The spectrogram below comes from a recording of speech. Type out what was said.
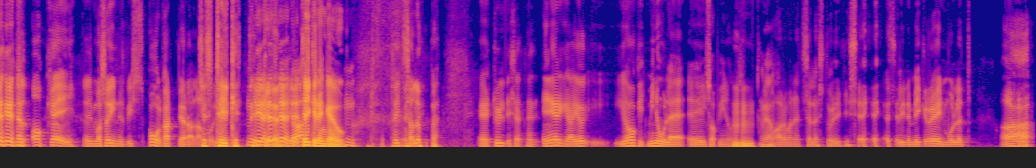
okei, ma sõin vist pool karpi ära nagu. Just take it, take it and Jah. take it and go. täitsa lõpp. Et üldiselt need energiajoogid minule ei sobinud mm. -hmm. Ma arvan, et sellest oligi see selline migreen mul, et aah,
